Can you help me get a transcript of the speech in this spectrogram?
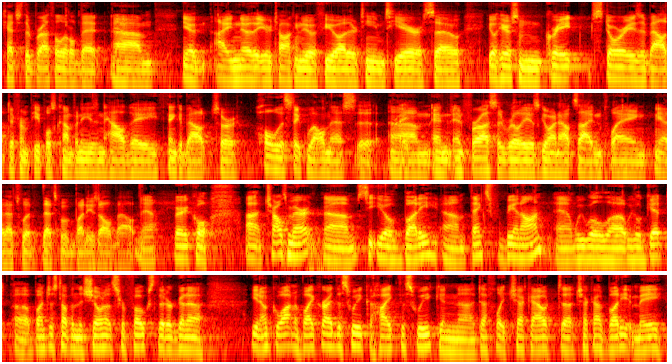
catch their breath a little bit. Um, you know, I know that you're talking to a few other teams here, so you'll hear some great stories about different people's companies and how they think about sort of holistic wellness. Uh, um, and and for us, it really is going outside and playing. You know, that's what that's what Buddy's all about. Yeah, very cool. Uh, Charles Merritt, um, CEO of Buddy. Um, thanks for being on, and we will uh, we will get a bunch of stuff in the show notes for folks that are going to, you know, go out on a bike ride this week, a hike this week, and uh, definitely check out uh, check out Buddy. It may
